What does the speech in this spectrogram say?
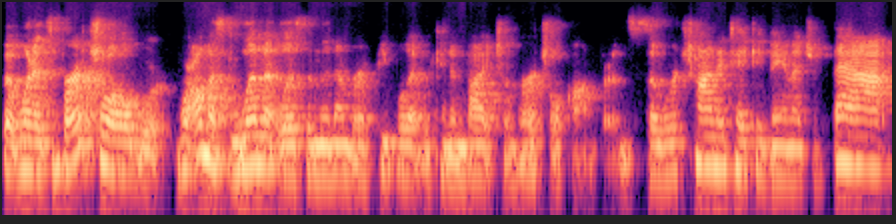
But when it's virtual we're, we're almost limitless in the number of people that we can invite to a virtual conference. So we're trying to take advantage of that.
